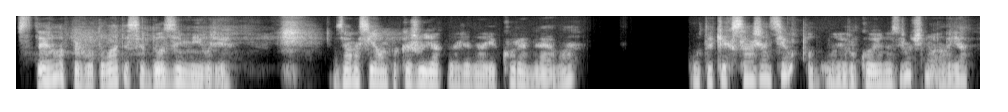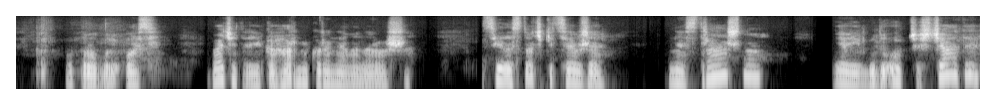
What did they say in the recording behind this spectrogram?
встигла приготуватися до зимівлі. Зараз я вам покажу, як виглядає коренева у таких саджанців. Одною рукою незручно, але я попробую. Ось. Бачите, яка гарна коренева наросша. Ці листочки це вже не страшно. Я їх буду обчищати,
